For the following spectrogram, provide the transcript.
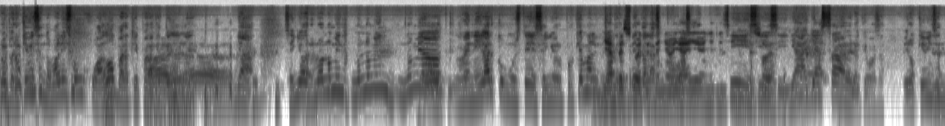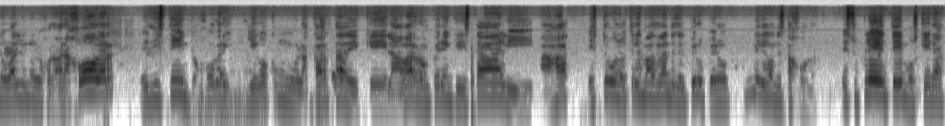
No, pero Kevin Sandoval hizo un jugador para que, para Ah, que tengan ya. Ya, señor, no, no me, no, no me, no me haga renegar con usted, señor. ¿Por qué mal Ya empezó este señor, ya, ya, ya, ya Sí, sí, esto. sí, ya, ya sabe lo que pasa. Pero Kevin Sandoval uno de los mejores. Ahora, Hover es distinto. Hover llegó como la carta de que la va a romper en cristal y, ajá, estuvo en los tres más grandes del Perú, pero mire dónde está Hover. Es suplente, Mosquera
